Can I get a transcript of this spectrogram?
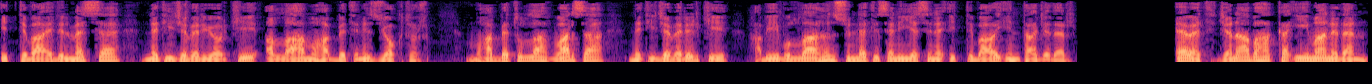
İttiba edilmezse netice veriyor ki Allah'a muhabbetiniz yoktur. Muhabbetullah varsa netice verir ki Habibullah'ın sünnet-i seniyyesine ittibaı intac eder. Evet, Cenab-ı Hakk'a iman eden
